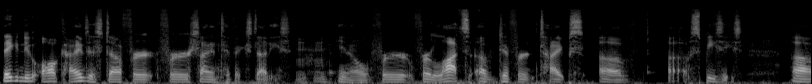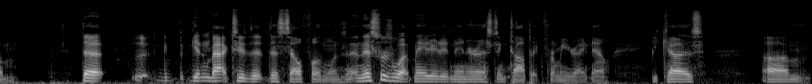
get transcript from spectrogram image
they can do all kinds of stuff for, for scientific studies. Mm-hmm. You know, for for lots of different types of uh, species. Um, the getting back to the the cell phone ones, and this was what made it an interesting topic for me right now, because um,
